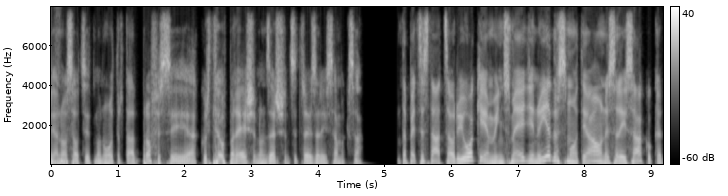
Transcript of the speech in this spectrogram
Ja nosauciet man otru tādu profesiju, ja, kur tev par ēšanu un dzeršanu citreiz arī samaksā. Un tāpēc es tā caur jokiem viņus mēģinu iedvesmot, jā, un es arī saku, ka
